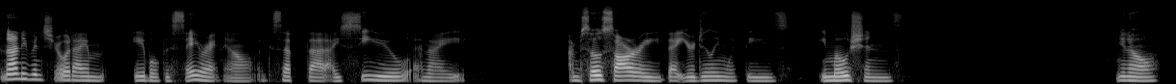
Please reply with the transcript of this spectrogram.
not even sure what I'm able to say right now, except that I see you and I I'm so sorry that you're dealing with these emotions you know,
